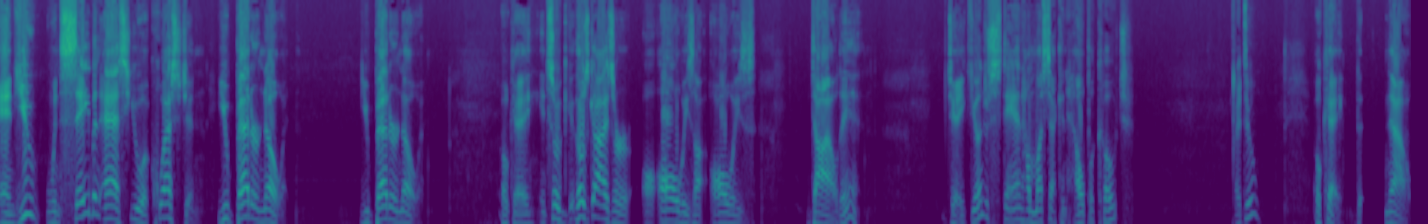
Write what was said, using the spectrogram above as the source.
And you when Saban asks you a question, you better know it. You better know it. Okay? And so those guys are always always dialed in. Jake, do you understand how much that can help a coach? I do. Okay, now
